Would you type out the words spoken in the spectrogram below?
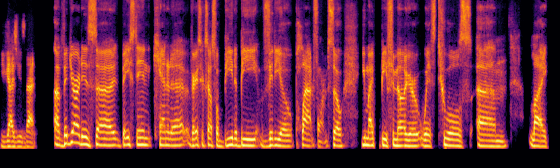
you guys use that? Uh, Vidyard is uh, based in Canada, very successful B2B video platform. So you might be familiar with tools um, like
